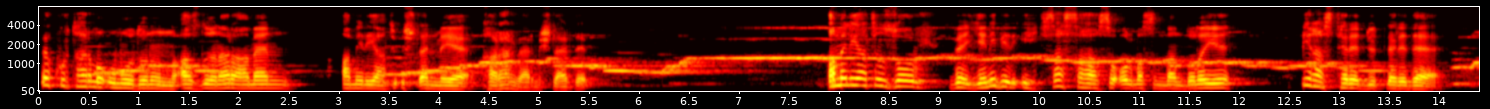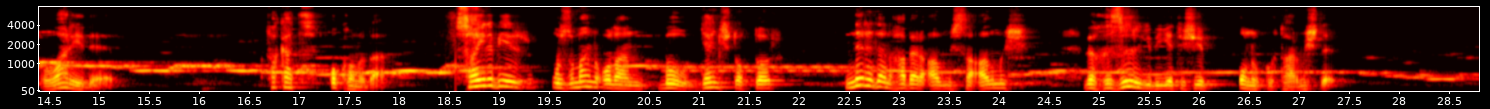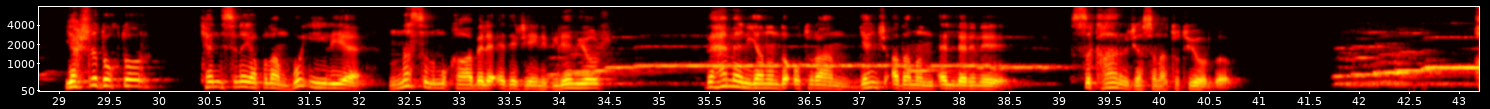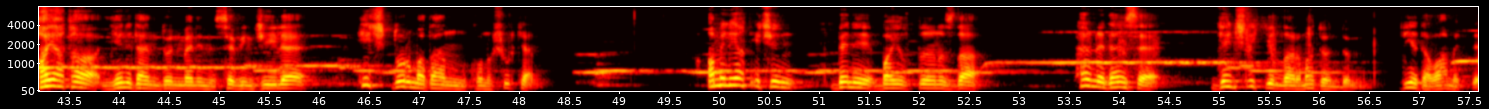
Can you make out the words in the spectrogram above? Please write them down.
ve kurtarma umudunun azlığına rağmen ameliyatı üstlenmeye karar vermişlerdi. Ameliyatın zor ve yeni bir ihtisas sahası olmasından dolayı biraz tereddütleri de var idi. Fakat o konuda sayılı bir uzman olan bu genç doktor nereden haber almışsa almış ve Hızır gibi yetişip onu kurtarmıştı. Yaşlı doktor kendisine yapılan bu iyiliğe nasıl mukabele edeceğini bilemiyor ve hemen yanında oturan genç adamın ellerini sıkarcasına tutuyordu. Hayata yeniden dönmenin sevinciyle hiç durmadan konuşurken, ameliyat için beni bayılttığınızda her nedense gençlik yıllarıma döndüm diye devam etti.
